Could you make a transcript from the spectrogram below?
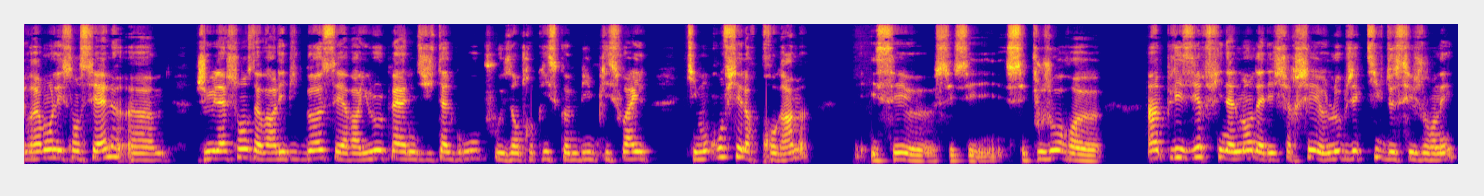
vraiment l'essentiel. Euh, j'ai eu la chance d'avoir les big boss et avoir European Digital Group ou des entreprises comme Beam While qui m'ont confié leur programme. Et c'est euh, c'est toujours euh, un plaisir finalement d'aller chercher euh, l'objectif de ces journées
